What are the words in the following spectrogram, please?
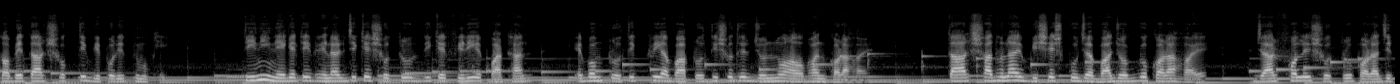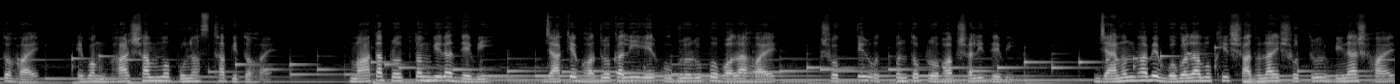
তবে তার শক্তি বিপরীতমুখী। তিনি নেগেটিভ এনার্জিকে শত্রুর দিকে ফিরিয়ে পাঠান এবং প্রতিক্রিয়া বা প্রতিশোধের জন্য আহ্বান করা হয়। তার সাধনায় বিশেষ পূজা বা যজ্ঞ করা হয়, যার ফলে শত্রু পরাজিত হয় এবং ভারসাম্য পুনঃস্থাপিত হয়। মাতা প্রত্যঙ্গিরা দেবী, যাকে ভদ্রকালী এর উগ্ররূপও বলা হয়, শক্তির অত্যন্ত প্রভাবশালী দেবী। যেমনভাবে বগলামুখীর সাধনায় শত্রুর বিনাশ হয়,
